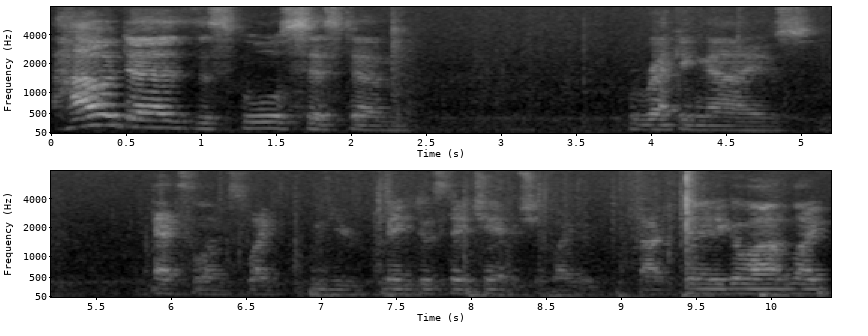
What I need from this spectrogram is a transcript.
how does the school system recognize excellence? Like when you make it to a state championship, like Dr. Kennedy go out and like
